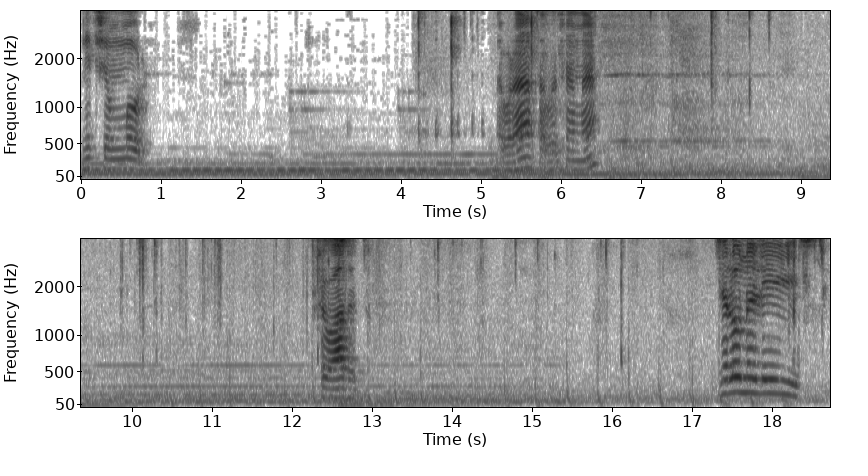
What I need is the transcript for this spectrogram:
Niczym mur. Dobra, założymy. Przeładuj to. Zielony liść.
